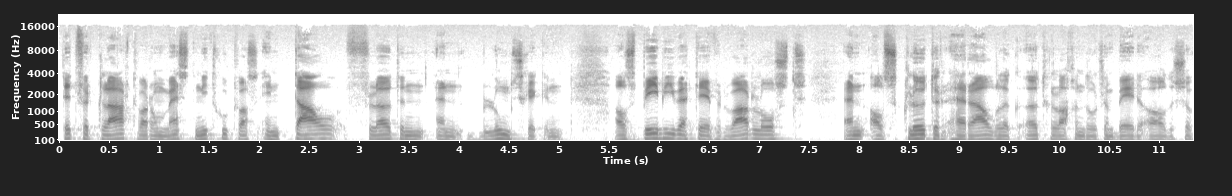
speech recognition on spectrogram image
Dit verklaart waarom Mest niet goed was in taal, fluiten en bloemschikken. Als baby werd hij verwaarloosd en als kleuter herhaaldelijk uitgelachen door zijn beide ouders. Zo,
